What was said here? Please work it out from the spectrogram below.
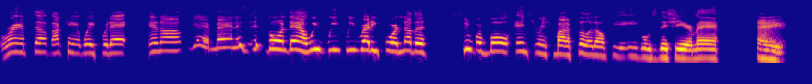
ramped up. I can't wait for that. And uh, yeah, man, it's it's going down. We we we ready for another Super Bowl entrance by the Philadelphia Eagles this year, man. Hey,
